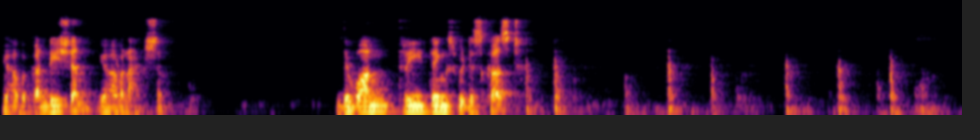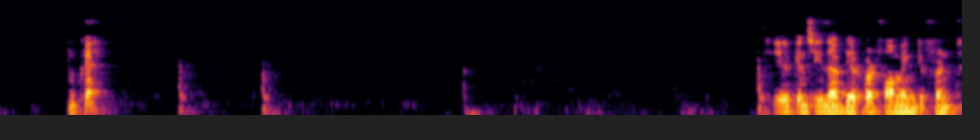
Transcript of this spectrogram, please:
you have a condition you have an action the one three things we discussed. Okay. You can see that they are performing different.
